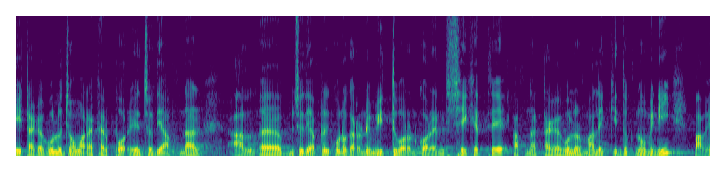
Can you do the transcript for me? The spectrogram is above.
এই টাকাগুলো জমা রাখার পরে যদি আপনার আল যদি আপনি কোনো কারণে মৃত্যুবরণ করেন, সেই ক্ষেত্রে আপনার টাকাগুলোর মালিক কিন্তু নমিনি পাবে।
